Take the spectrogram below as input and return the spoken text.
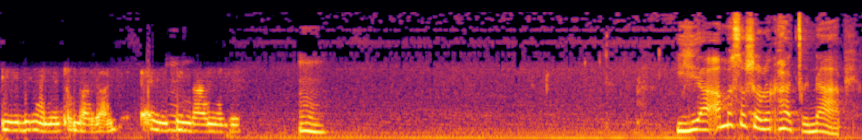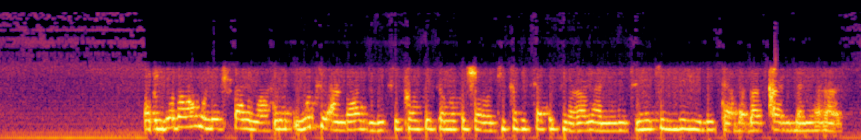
yebo ingane yentombazane eyintingane le mm. Ya ama social worker agcinaphi njengoba kwakulesihlanu ngafuna ukuthi angazi ukuthi i-process yama-social worker ithatha isikhathi esingakanani ukuthi nithi kubikile idaba baqale banyakazi mm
